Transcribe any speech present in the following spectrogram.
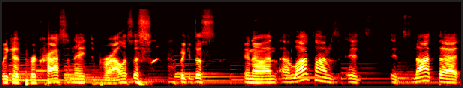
we could procrastinate to paralysis. we could just you know, and a lot of times it's it's not that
